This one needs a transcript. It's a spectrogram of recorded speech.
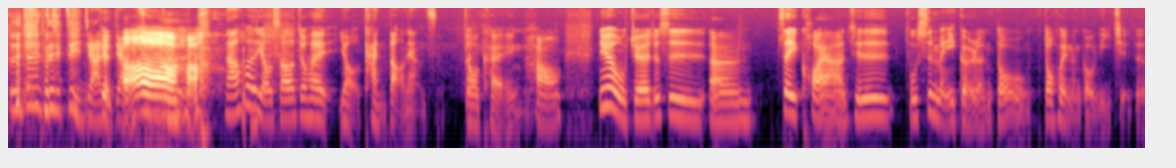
就是就是就是自己家里这样哦，好。然后或者有时候就会有看到那样子。OK，好，因为我觉得就是嗯这一块啊，其实不是每一个人都都会能够理解的。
